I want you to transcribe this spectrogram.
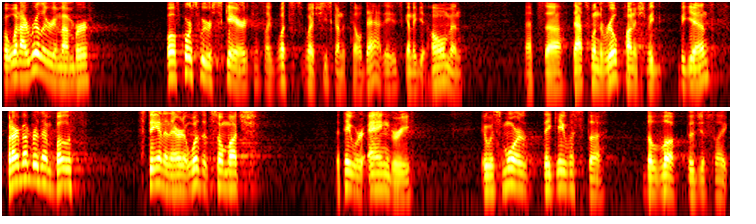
but what I really remember, well, of course we were scared because, like, what's what she's going to tell Dad? He's going to get home, and that's uh, that's when the real punishment begins. But I remember them both standing there, and it wasn't so much that they were angry; it was more they gave us the the look, the just like,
